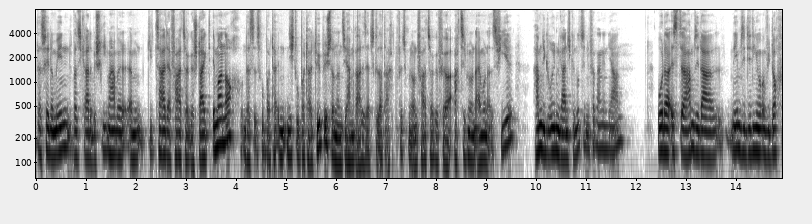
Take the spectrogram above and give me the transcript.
das Phänomen, was ich gerade beschrieben habe, ähm, die Zahl der Fahrzeuge steigt immer noch. Und das ist Wuppertal, nicht Wuppertal typisch, sondern Sie haben gerade selbst gesagt, 48 Millionen Fahrzeuge für 80 Millionen Einwohner ist viel. Haben die Grünen gar nicht genutzt in den vergangenen Jahren? Oder ist, haben Sie da, nehmen Sie die Dinge irgendwie doch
